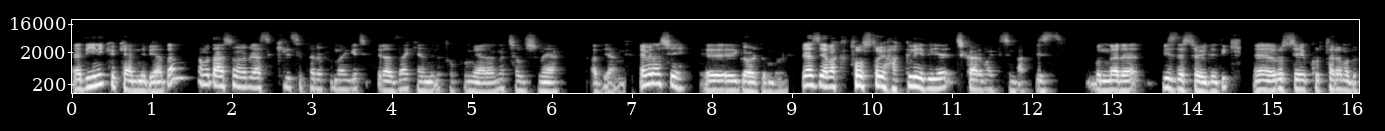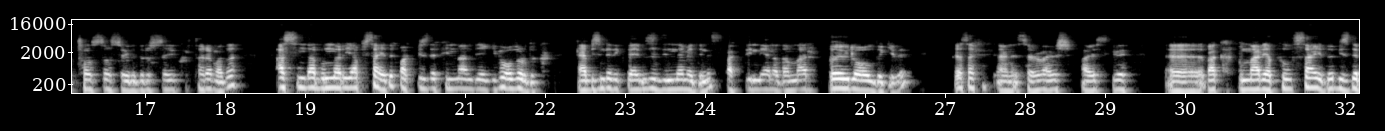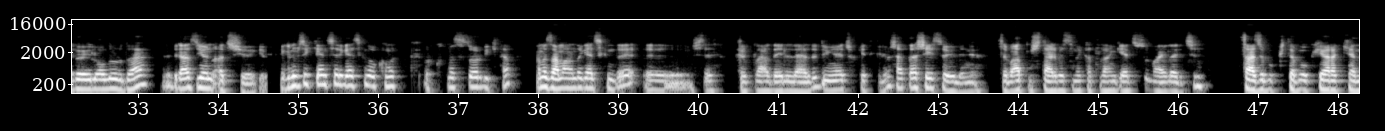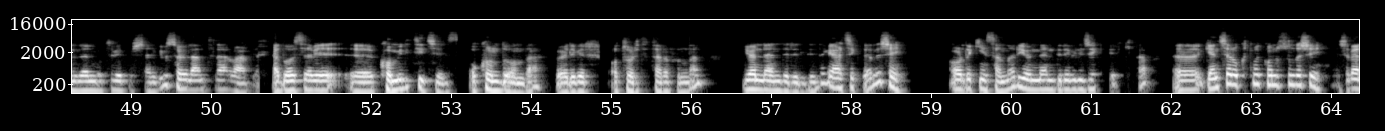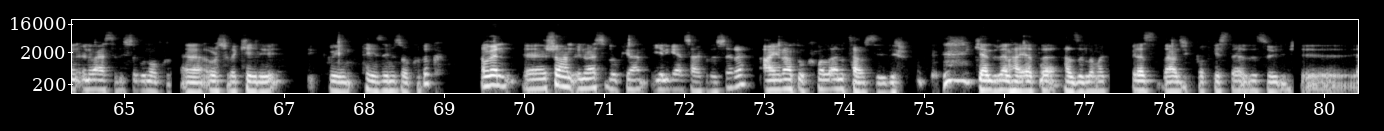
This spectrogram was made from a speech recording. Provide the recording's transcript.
Ya, dini kökenli bir adam ama daha sonra biraz kilise tarafından geçip biraz daha kendini toplum yararına çalışmaya adayan. Ben biraz şey e, gördüm bunu. Biraz ya bak Tolstoy haklıydı diye çıkarmak için bak biz bunları biz de söyledik. Ee, Rusya'yı kurtaramadık. Tolstoy söyledi Rusya'yı kurtaramadı. Aslında bunları yapsaydık bak biz de Finlandiya gibi olurduk. Yani bizim dediklerimizi dinlemediniz. Bak dinleyen adamlar böyle oldu gibi. Biraz hafif yani Survivor Bias gibi e, bak bunlar yapılsaydı biz de böyle olurdu biraz yön açıyor gibi. E, günümüzdeki gençleri gerçekten okumak, okutması zor bir kitap. Ama zamanında gerçekten de e, işte 40'larda 50'lerde dünyaya çok etkilemiş. Hatta şey söyleniyor. İşte bu 60 darbesine katılan genç subaylar için sadece bu kitabı okuyarak kendilerini motive etmişler gibi söylentiler vardı. Ya dolayısıyla bir e, community içerisinde okunduğunda böyle bir otorite tarafından yönlendirildiğinde gerçekten şey oradaki insanları yönlendirebilecek bir kitap. E, gençler okutma konusunda şey işte ben üniversitede işte bunu okudum. E, Ursula K. Le Guin teyzemiz okuduk. Ama ben e, şu an üniversitede okuyan yeni genç arkadaşlara Ayn Rand okumalarını tavsiye ediyorum. Kendilerini hayata hazırlamak. Biraz daha önceki podcastlerde söylemiştim. E,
